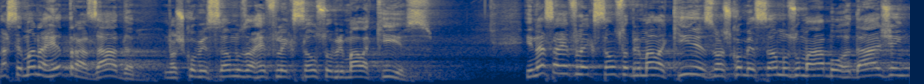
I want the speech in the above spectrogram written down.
Na semana retrasada, nós começamos a reflexão sobre Malaquias. E nessa reflexão sobre Malaquias, nós começamos uma abordagem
